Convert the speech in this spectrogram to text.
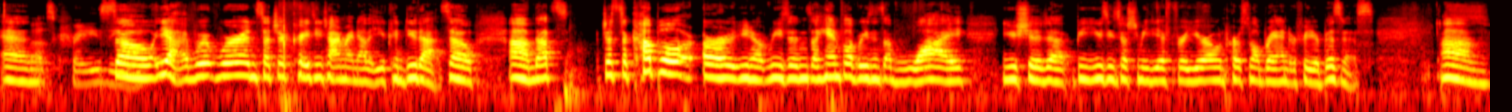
And that's crazy. So yeah, we're we're in such a crazy time right now that you can do that. So um, that's just a couple or you know reasons a handful of reasons of why you should uh, be using social media for your own personal brand or for your business um,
